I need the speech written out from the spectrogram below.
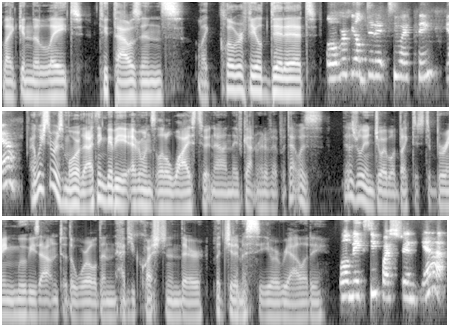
like in the late 2000s. Like Cloverfield did it. Cloverfield did it too, I think. Yeah. I wish there was more of that. I think maybe everyone's a little wise to it now and they've gotten rid of it, but that was that was really enjoyable. Like just to bring movies out into the world and have you question their legitimacy or reality. Well, it makes you question, yeah,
